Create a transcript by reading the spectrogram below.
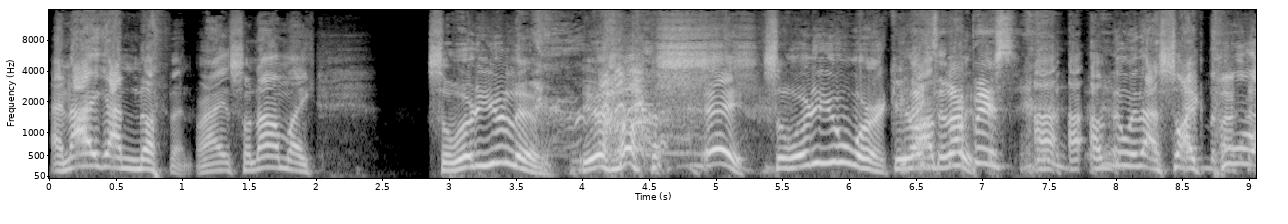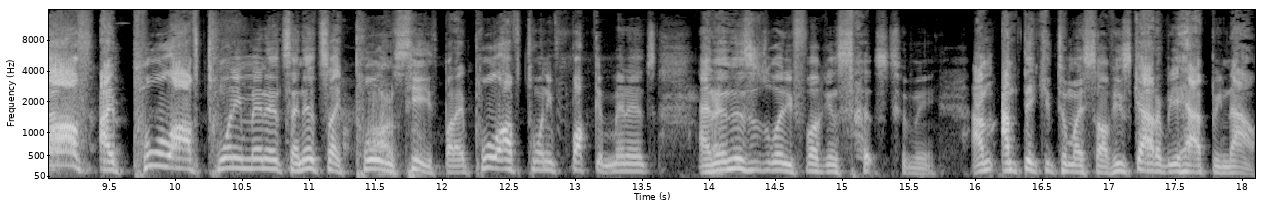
and I got nothing, right? So now I'm like, So where do you live? You know? hey, so where do you work? You know, I'm doing- I, I, I'm doing that. So I pull off, I pull off 20 minutes, and it's like pulling teeth. But I pull off 20 fucking minutes, and then this is what he fucking says to me. I'm, I'm thinking to myself, he's got to be happy now.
